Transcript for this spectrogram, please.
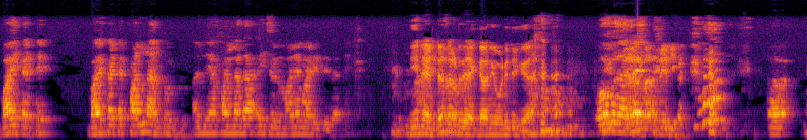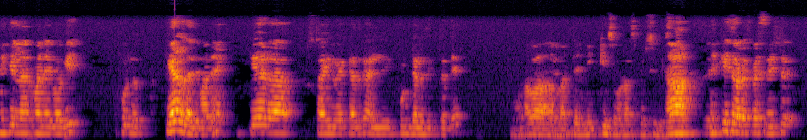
ಬಾಯಿಕಟ್ಟೆ. ಬಾಯಿಕಟ್ಟೆ ಪಲ್ಲ ಅಂತ ಉಂಟು. ಅಲ್ಲಿ ಆ ಪಲ್ಲದ ಈಚೆ ಒಂದು ಮನೆ ಮಾಡಿಟ್ಟಿದ್ದಾನೆ. ನೀನು ಅಡ್ರೆಸ್ ಹೊಡೆದ ಯಾಕೆ? ಅವನಿಗೆ ಹೊಡಿದೀಗ ಹೋಗುದಾದ್ರೆ ನಿಖಿಲ್ ಮನೆಗೆ ಹೋಗಿ ಫುಲ್ ಕೇರಳದಲ್ಲಿ ಮನೆ. ಕೇರಳ ಸ್ಟೈಲ್ ಬೇಕಾದ್ರೆ ಅಲ್ಲಿ ಫುಡ್ ಎಲ್ಲ ಸಿಗ್ತದೆ. ಅವ ಮತ್ತೆ ನಿಕ್ಕಿ ಸೋಡಾ ಸ್ಪೆಷಲಿಸ್ಟ್ ಹಾ ನಿಕ್ಕಿ ಸೋಡಾ ಸ್ಪೆಷಲಿಸ್ಟ್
